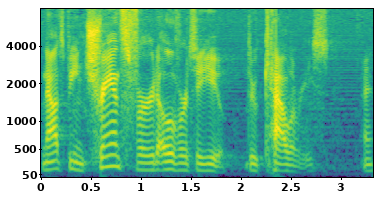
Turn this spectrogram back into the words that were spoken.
Now it's being transferred over to you through calories. Right?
